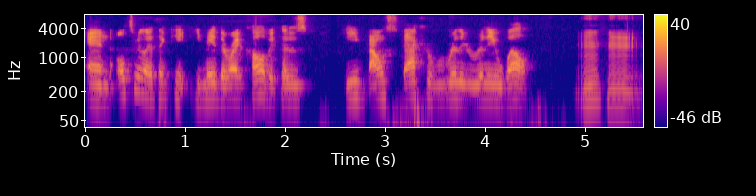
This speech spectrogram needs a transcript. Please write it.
And ultimately, I think he, he made the right call because he bounced back really, really well. Hmm. And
